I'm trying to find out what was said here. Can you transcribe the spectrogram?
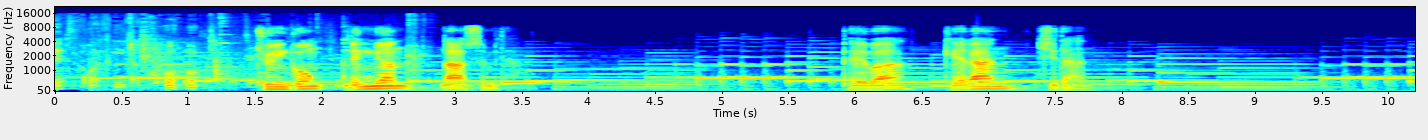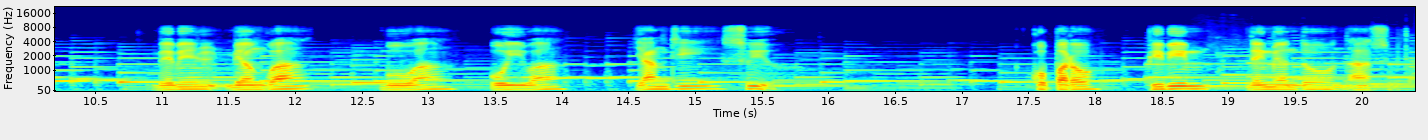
예, 고맙습니다. 주인공 냉면 나왔습니다. 배와 계란 지단 메밀 면과 무와 오이와 양지 수유 곧바로 비빔 냉면도 나왔습니다.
